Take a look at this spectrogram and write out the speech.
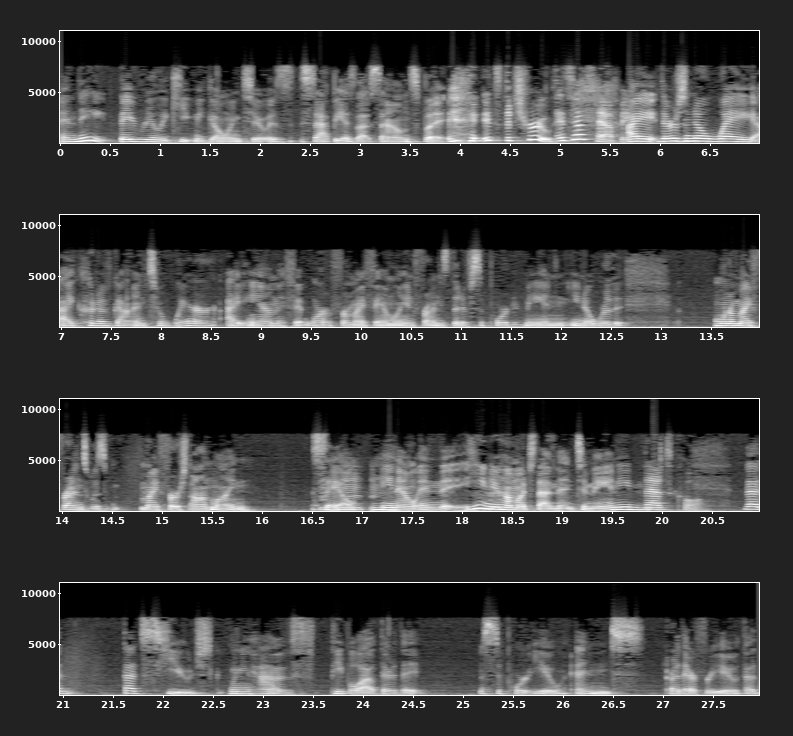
and they they really keep me going too. As sappy as that sounds, but it's the truth. It sounds happy. I there's no way I could have gotten to where I am if it weren't for my family and friends that have supported me. And you know, where the one of my friends was my first online sale. Mhm, mhm. You know, and he knew how much that meant to me, and he That's cool. that that's huge when you have people out there that support you and are there for you. That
